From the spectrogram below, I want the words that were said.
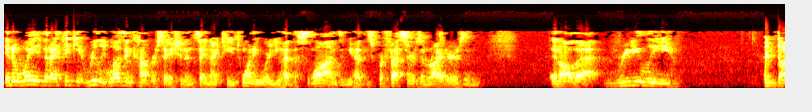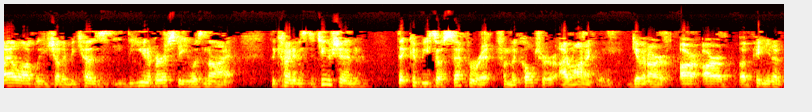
in a way that I think it really was in conversation in say 1920, where you had the salons and you had these professors and writers and and all that really in dialogue with each other because the university was not the kind of institution that could be so separate from the culture, ironically, given our, our, our opinion of,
